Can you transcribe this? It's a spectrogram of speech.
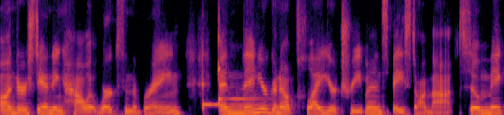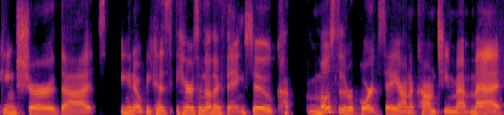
understanding how it works in the brain, and then you're going to apply your treatments based on that. So making sure that, you know, because here's another thing. So most of the reports say on a COMT MET MET,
